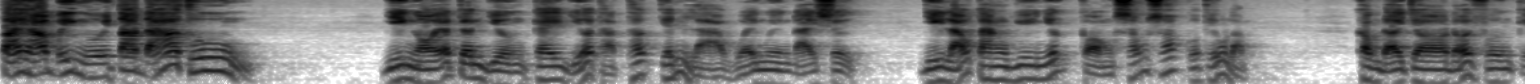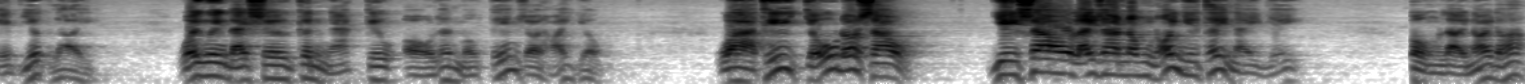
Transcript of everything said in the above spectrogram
tại hạ bị người ta đã thương vị ngồi ở trên giường cây giữa thạch thất chính là huệ nguyên đại sư vị lão tăng duy nhất còn sống sót của thiếu lâm không đợi cho đối phương kịp dứt lời huệ nguyên đại sư kinh ngạc kêu ồ lên một tiếng rồi hỏi dồn hòa thí chủ đó sao vì sao lại ra nông nổi như thế này vậy cùng lời nói đó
